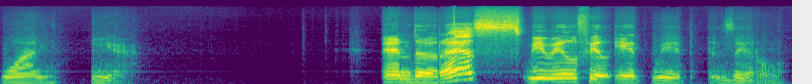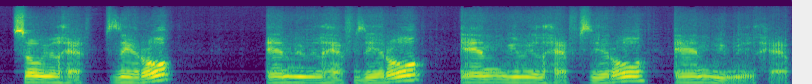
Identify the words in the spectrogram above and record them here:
1 here. And the rest, we will fill it with 0. So we'll have 0, and we will have 0, and we will have 0, and we will have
